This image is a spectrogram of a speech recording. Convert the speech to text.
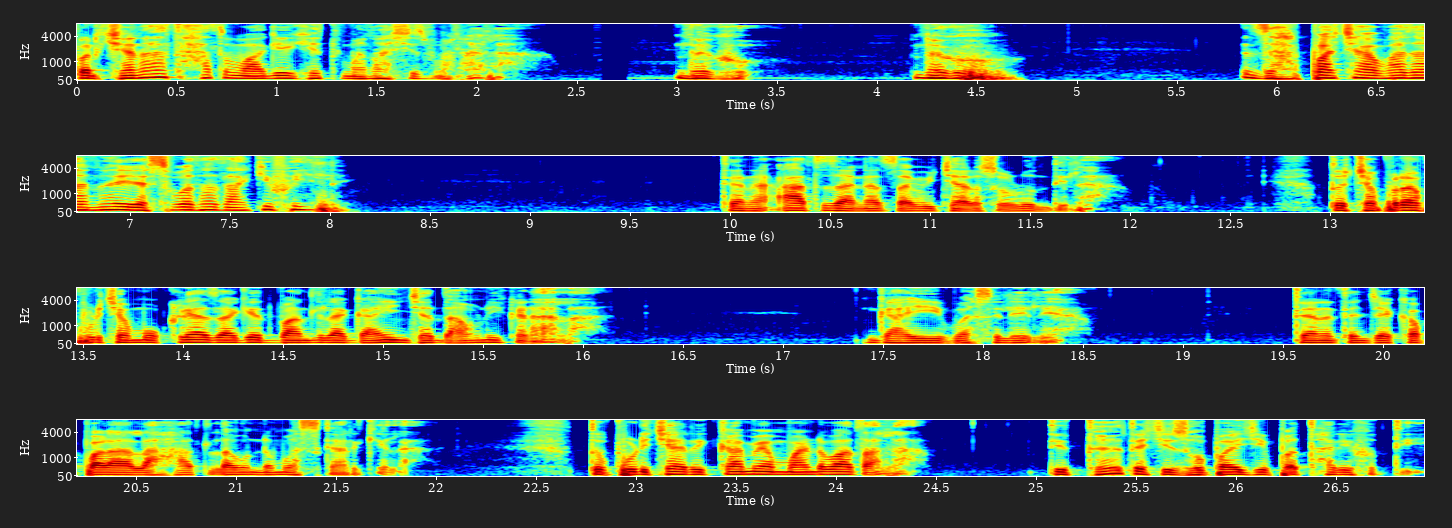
पण क्षणात हात मागे घेत मनाशीच म्हणाला नगो नगो झापाच्या आवाजानं यशवदा जागी होईल. त्यानं आत जाण्याचा विचार सोडून दिला. तो छपरापुढच्या मोकळ्या जागेत बांधलेल्या गायींच्या दावणीकडे आला. गायी बसलेल्या. त्यानं त्यांच्या कपाळाला हात लावून नमस्कार केला. तो पुढच्या रिकाम्या मांडवात आला. तिथं त्याची झोपायची पथारी होती.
